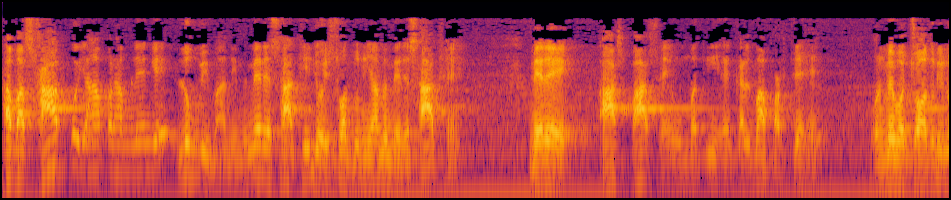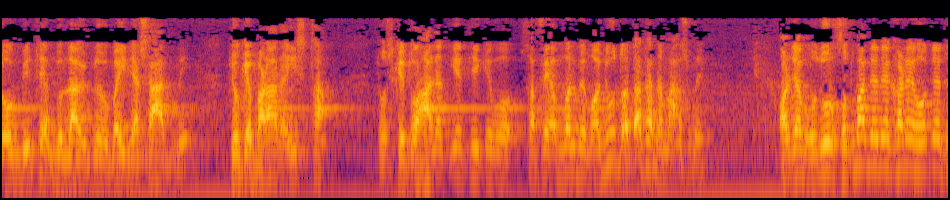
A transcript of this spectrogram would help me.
اب اصحاب کو یہاں پر ہم لیں گے لغوی معنی میں۔ میرے ساتھی جو اس وقت دنیا میں میرے ساتھ ہیں، میرے آس پاس ہیں، امتی ہیں، کلمہ پڑھتے ہیں۔ ان میں وہ چودھری لوگ بھی تھے، عبداللہ ابن ابئی جیسا آدمی کیونکہ بڑا رئیس تھا۔ تو اس کی تو حالت یہ تھی کہ وہ صفحے اول میں موجود ہوتا تھا نماز میں۔ اور جب حضور خطبہ دینے کھڑے ہوتے تھے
